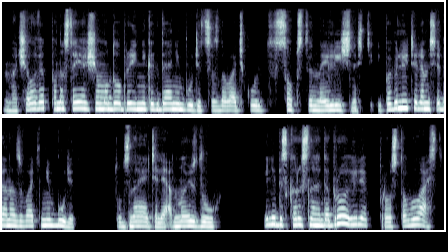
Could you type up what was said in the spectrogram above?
но человек по-настоящему добрый никогда не будет создавать культ собственной личности и повелителем себя назвать не будет. Тут, знаете ли, одно из двух. Или бескорыстное добро, или просто власть.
